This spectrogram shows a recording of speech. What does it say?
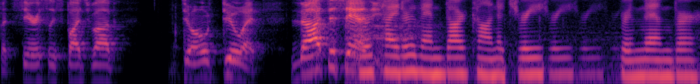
But seriously, SpongeBob, don't do it. Not to Sandy. We're tighter than bark on a tree. Remember.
